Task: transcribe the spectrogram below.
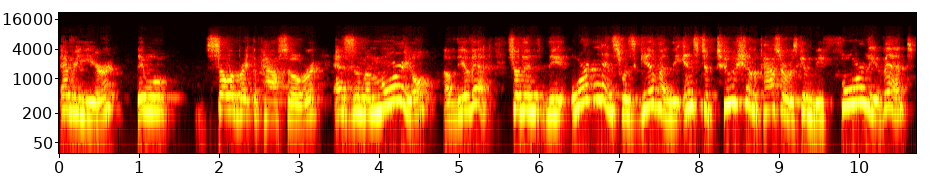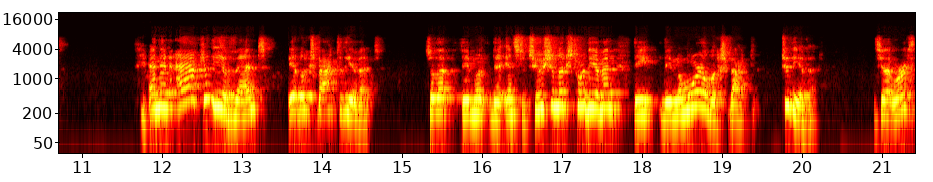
every year, they will celebrate the Passover as a memorial of the event. So then the ordinance was given, the institution of the Passover was given before the event, and then after the event, it looks back to the event. So that the, the institution looks toward the event, the, the memorial looks back to the event. See how that works?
